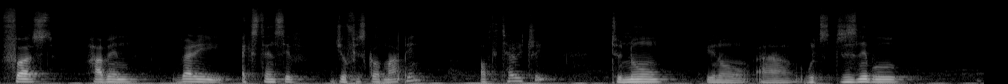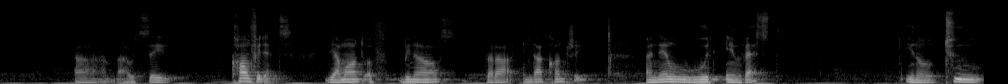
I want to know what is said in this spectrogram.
first having very extensive geophysical mapping of the territory to know, you know, uh, with reasonable, um, I would say, confidence, the amount of minerals that are in that country, and then we would invest, you know, to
